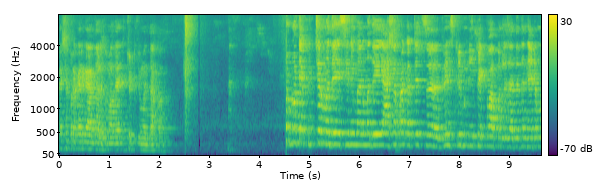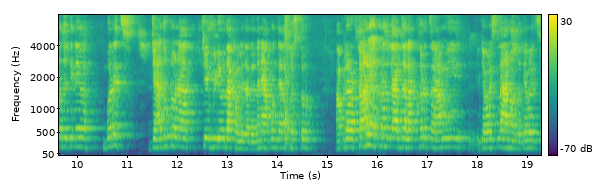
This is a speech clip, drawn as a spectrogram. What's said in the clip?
कशा प्रकारे गायब झालं तुम्हाला त्या चुटकीमध्ये दाखव मोठ्या पिक्चरमध्ये सिनेमांमध्ये अशा प्रकारचेच ग्रीन स्क्रीन इफेक्ट वापरले जातात आणि त्याच्या मदतीने बरेच जादूटोणाचे व्हिडिओ दाखवले जातात आणि आपण त्याला फसतो. आपल्याला वाटतं अरे खरंच गायब झाला खरंच आम्ही ज्यावेळेस लहान होतो त्यावेळेस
